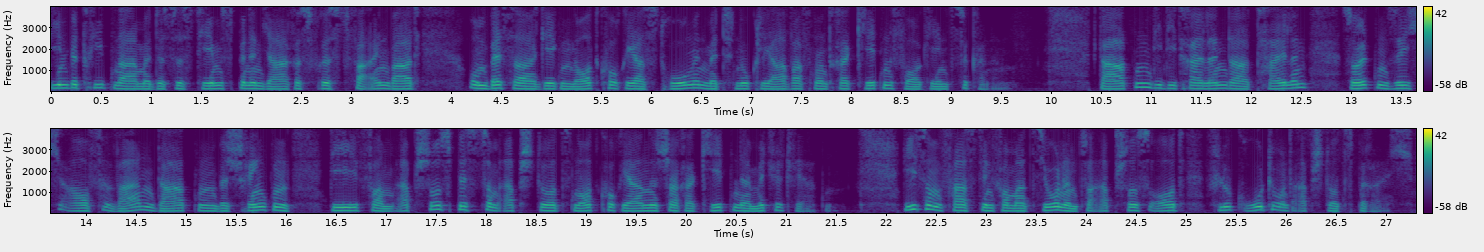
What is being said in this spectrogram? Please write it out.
die Inbetriebnahme des Systems binnen Jahresfrist vereinbart, um besser gegen Nordkoreas Drohungen mit Nuklearwaffen und Raketen vorgehen zu können. Daten, die die drei Länder teilen, sollten sich auf Warndaten beschränken, die vom Abschuss bis zum Absturz nordkoreanischer Raketen ermittelt werden. Dies umfasst Informationen zu Abschussort, Flugroute und Absturzbereich.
